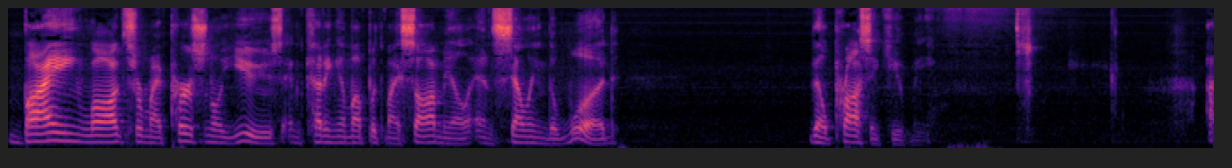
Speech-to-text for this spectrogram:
buying logs for my personal use and cutting them up with my sawmill and selling the wood, they'll prosecute me. I,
